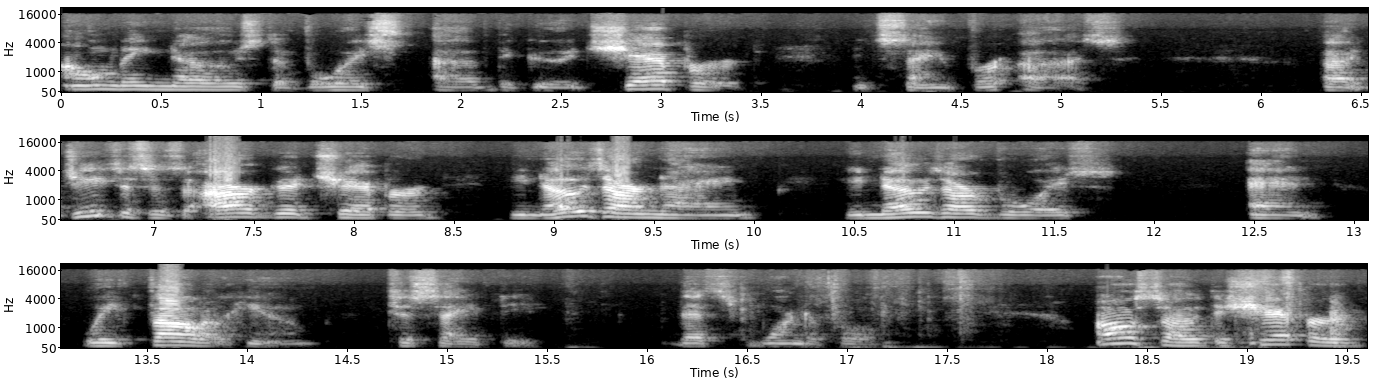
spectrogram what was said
only knows the voice of the good shepherd. And same for us. Uh, Jesus is our good shepherd. He knows our name, He knows our voice, and we follow Him to safety. That's wonderful. Also, the shepherd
